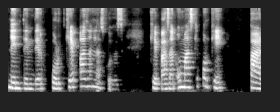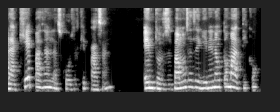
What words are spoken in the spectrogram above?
de entender por qué pasan las cosas que pasan, o más que por qué, para qué pasan las cosas que pasan, entonces vamos a seguir en automático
